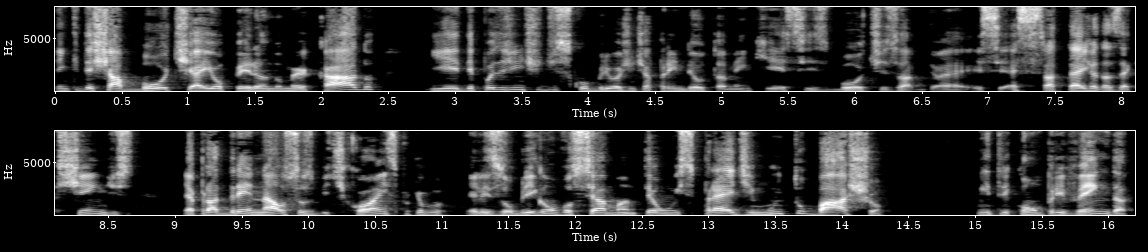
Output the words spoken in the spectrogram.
tem que deixar bot aí operando o mercado. E depois a gente descobriu, a gente aprendeu também que esses bots, é, essa estratégia das exchanges é para drenar os seus bitcoins, porque eles obrigam você a manter um spread muito baixo entre compra e venda,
